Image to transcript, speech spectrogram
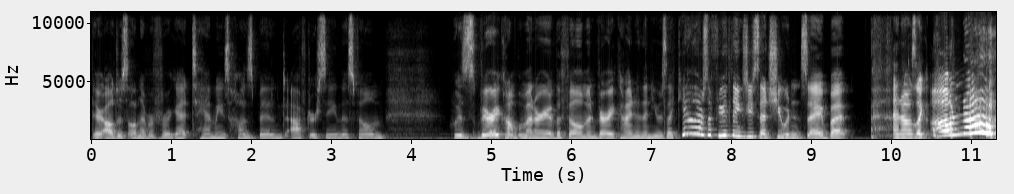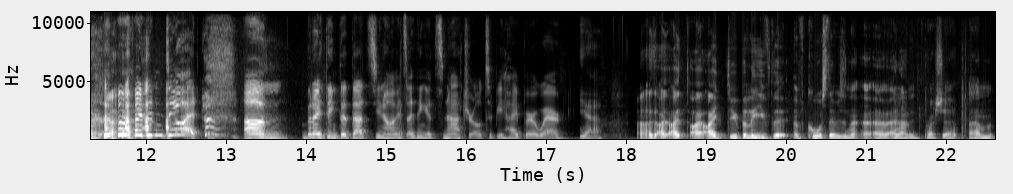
there I'll just I'll never forget Tami's husband after seeing this film was very complimentary of the film and very kind, and then he was like, "Yeah, there's a few things you said she wouldn't say, but," and I was like, "Oh no, I didn't do it." Um, but I think that that's you know it's I think it's natural to be hyper aware. Yeah. I, I, I do believe that, of course, there is an, a, an added pressure. Um,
